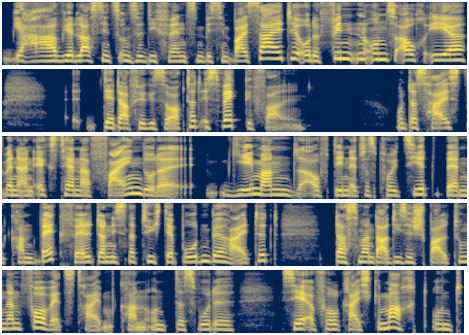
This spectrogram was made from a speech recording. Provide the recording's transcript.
ja, wir lassen jetzt unsere Defense ein bisschen beiseite oder finden uns auch eher, der dafür gesorgt hat, ist weggefallen. Und das heißt, wenn ein externer Feind oder jemand, auf den etwas projiziert werden kann, wegfällt, dann ist natürlich der Boden bereitet, dass man da diese Spaltung dann vorwärts treiben kann. Und das wurde sehr erfolgreich gemacht. Und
